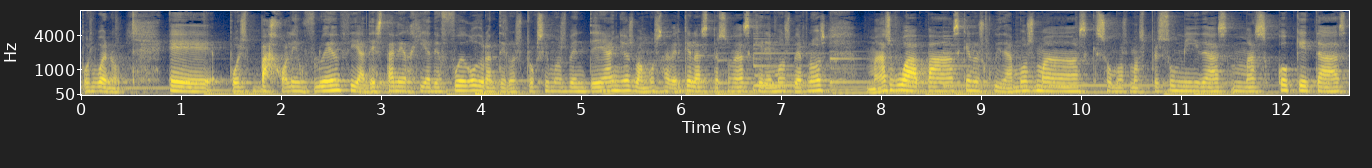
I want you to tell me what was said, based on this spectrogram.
Pues bueno, eh, pues bajo la influencia de esta energía de fuego durante los próximos 20 años vamos a ver que las personas queremos vernos más guapas, que nos cuidamos más, que somos más presumidas, más coquetas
